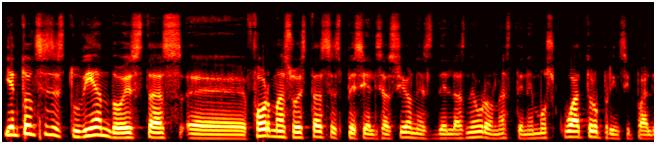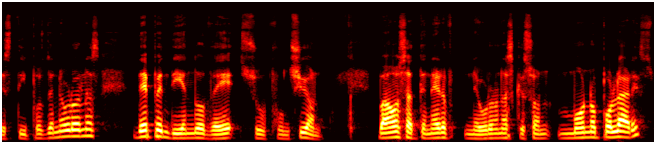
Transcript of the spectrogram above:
Y entonces estudiando estas eh, formas o estas especializaciones de las neuronas, tenemos cuatro principales tipos de neuronas dependiendo de su función. Vamos a tener neuronas que son monopolares,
